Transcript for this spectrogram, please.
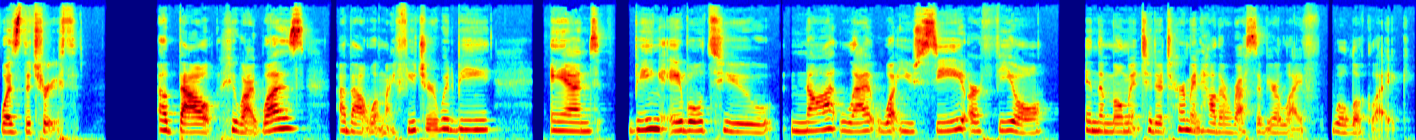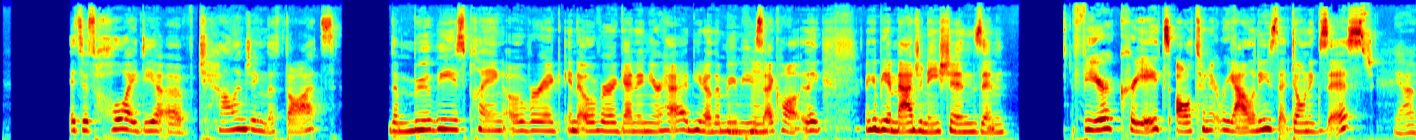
was the truth about who I was, about what my future would be, and being able to not let what you see or feel in the moment to determine how the rest of your life will look like. It's this whole idea of challenging the thoughts the movies playing over and over again in your head. You know, the movies mm-hmm. I call it like it can be imaginations and fear creates alternate realities that don't exist. Yeah.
